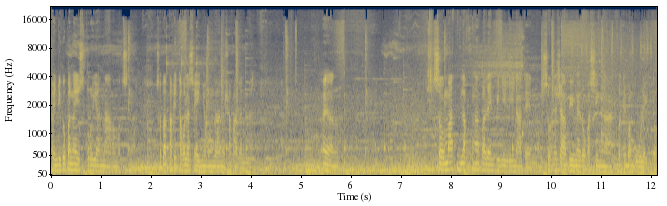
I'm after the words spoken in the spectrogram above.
So hindi ko pa na-screw yan mga kamots na. So papakita ko lang sa inyo kung gaano siya kaganda. Ayan. So matte black nga pala yung pinili natin. So sa Shopee meron kasing uh, iba't ibang kulay ito.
